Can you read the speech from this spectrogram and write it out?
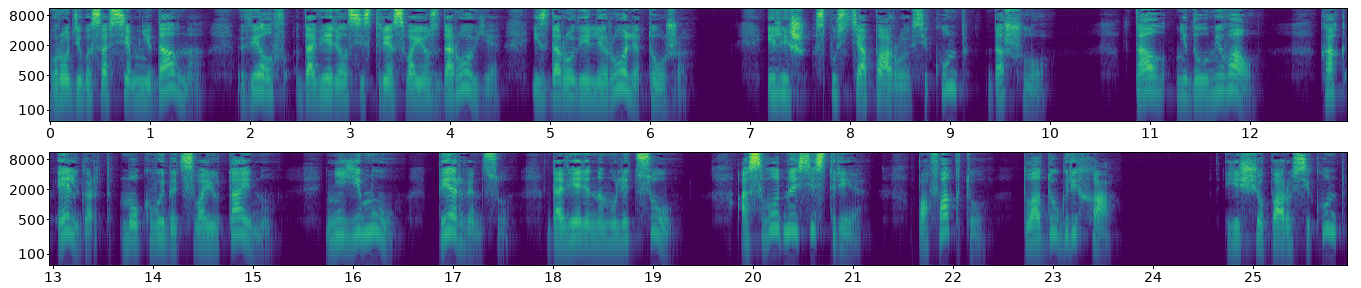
Вроде бы совсем недавно Велф доверил сестре свое здоровье и здоровье Лероля тоже. И лишь спустя пару секунд дошло. Тал недоумевал, как Эльгард мог выдать свою тайну не ему, первенцу, доверенному лицу, а сводной сестре, по факту плоду греха. Еще пару секунд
